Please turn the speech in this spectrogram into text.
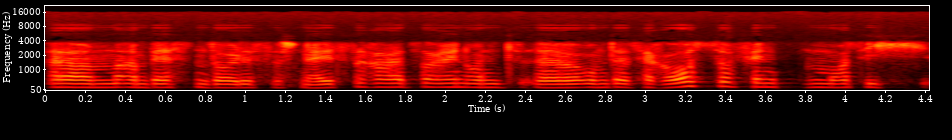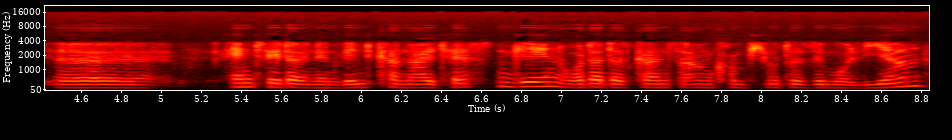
Ähm, am besten soll es das schnellste Rad sein und äh, um das herauszufinden, muss ich äh, entweder in den Windkanal testen gehen oder das Ganze am Computer simulieren,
